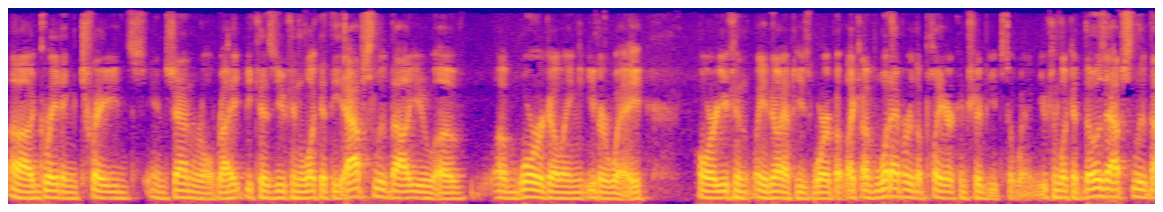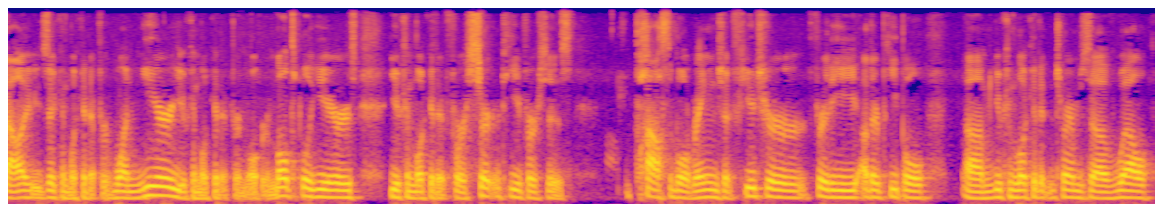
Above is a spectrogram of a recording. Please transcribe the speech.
uh, grading trades in general, right? Because you can look at the absolute value of of WAR going either way, or you can well, you don't have to use WAR, but like of whatever the player contributes to winning. You can look at those absolute values. You can look at it for one year. You can look at it for over multiple years. You can look at it for certainty versus possible range of future for the other people. Um, you can look at it in terms of well,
